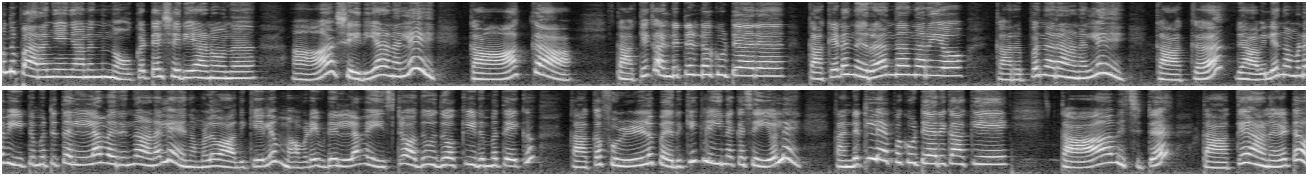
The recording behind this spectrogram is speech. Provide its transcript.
ഒന്ന് പറഞ്ഞേ ഞാനൊന്ന് നോക്കട്ടെ ശരിയാണോന്ന്? ആ ശരിയാണല്ലേ? കാക്ക. കാക്കയെ കണ്ടിട്ടുണ്ടോ കൂട്ടുകാര്? കാക്കയുടെ നിറം എന്താണെന്നറിയോ കറുപ്പ് നിറാണല്ലേ? കാക്ക രാവിലെ നമ്മുടെ വീട്ടുമുറ്റത്തെല്ലാം വരുന്നതാണല്ലേ? നമ്മൾ വാതിക്കയിലും അവിടെ ഇവിടെ എല്ലാം വേസ്റ്റോ അതും ഇതും ഒക്കെ ഇടുമ്പോഴത്തേക്കും കാക്ക ഫുള്ള് പെറുക്കി ക്ലീനൊക്കെ ചെയ്യും അല്ലേ? കണ്ടിട്ടില്ലേ അപ്പൊ കൂട്ടുകാർ കാക്കയെ? കാ വെച്ചിട്ട് കാക്കയാണ് കേട്ടോ.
